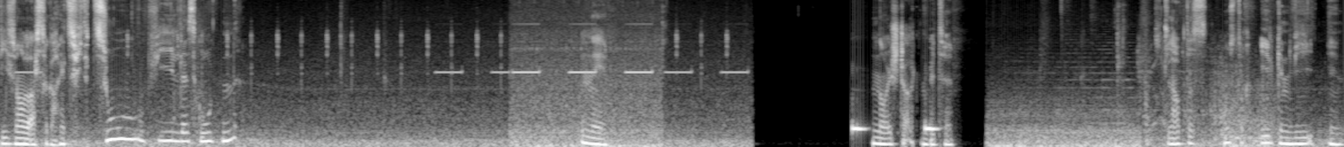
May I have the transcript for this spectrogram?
Diesmal war es sogar jetzt wieder zu viel des Guten. Nee. neu starten, bitte. Ich glaube, das muss doch irgendwie in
